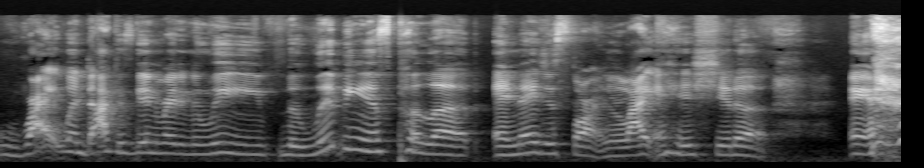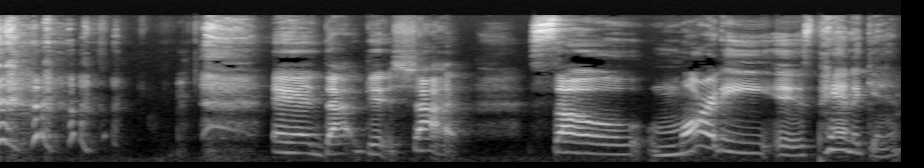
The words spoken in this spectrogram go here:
right when Doc is getting ready to leave, the Libyans pull up and they just start lighting his shit up. And and Doc gets shot. So Marty is panicking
